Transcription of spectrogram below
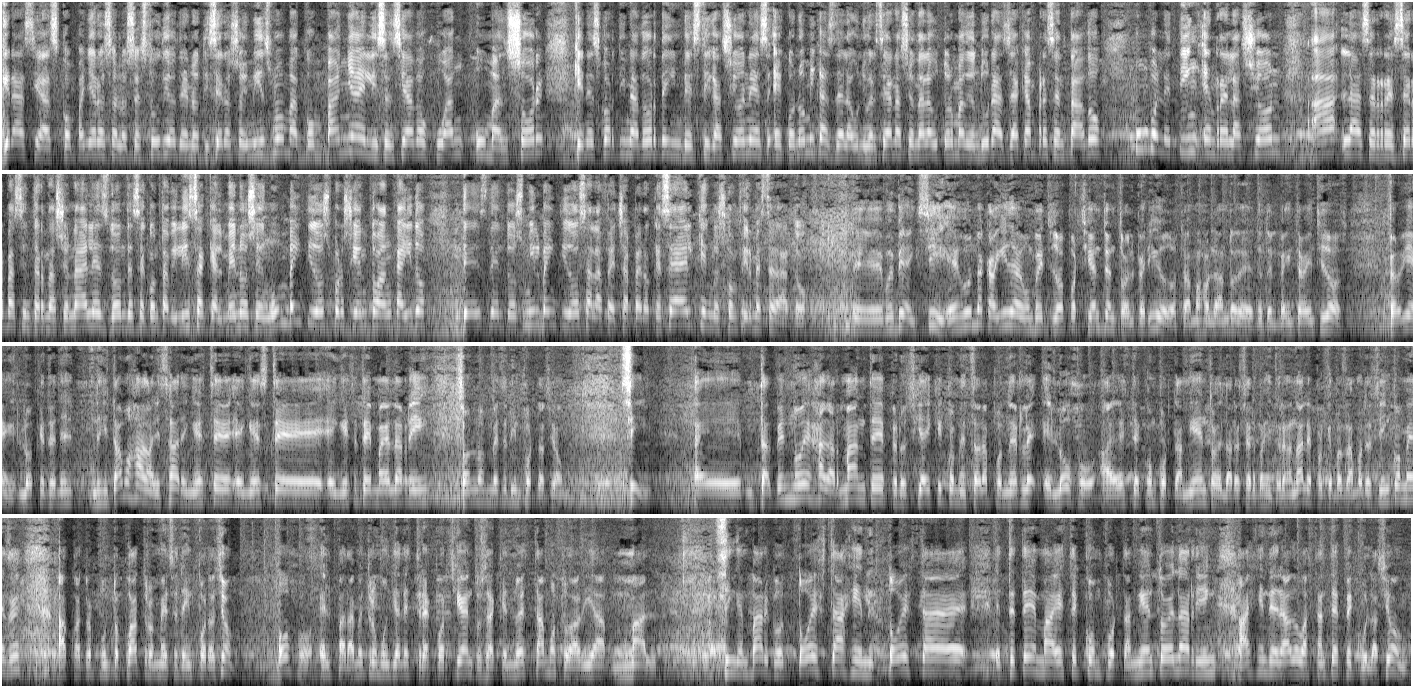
Gracias, compañeros en los estudios de Noticieros hoy mismo. Me acompaña el licenciado Juan Humansor, quien es coordinador de investigaciones económicas de la Universidad Nacional Autónoma de Honduras, ya que han presentado un boletín en relación a las reservas internacionales, donde se contabiliza que al menos en un 22% han caído desde el 2022 a la fecha, pero que sea él quien nos confirme este dato. Eh, muy bien, sí, es una caída de un 22% en todo el periodo, estamos hablando de, desde el 2022. Pero bien, lo que necesitamos analizar en este, en este, en este tema de la RIN son los meses de importación. Sí, eh, tal vez no es alarmante, pero sí hay que comenzar a ponerle el ojo a este comportamiento de las reservas internacionales, porque pasamos de 5 meses a 4.4 meses de importación. Ojo, el parámetro mundial es 3%, o sea que no estamos todavía mal. Sin embargo, todo, esta, todo esta, este tema, este comportamiento de la RIN ha generado bastante especulación.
